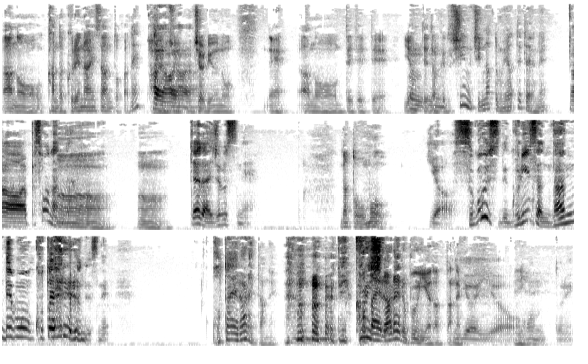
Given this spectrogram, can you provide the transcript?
あの、神田紅さんとかね、はいはいはい女流の、ね、あの、出てて、やってたけど、真打ちになってもやってたよね。ああ、やっぱそううなんだ。ん。うん。じゃあ大丈夫っすね。だと思いや、すごいですね。グリーンさん何でも答えられるんですね。う。答えられたね。びっくりした。答えられる分野だったいね。やいや、や本当に。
